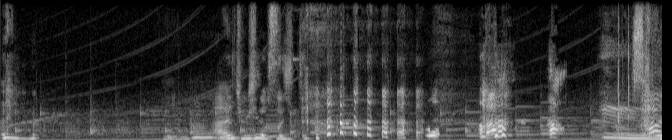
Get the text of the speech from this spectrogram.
아 정신 없어 진짜. 산!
